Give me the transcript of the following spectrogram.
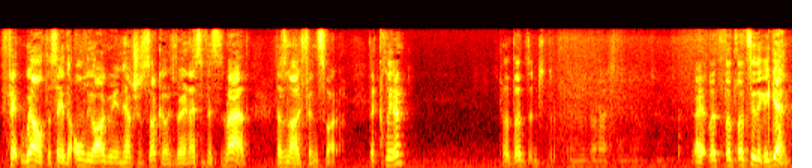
fit well to say the only arguing in Hechsher Sukkah is very nice if it's in Rav. Doesn't always fit in Svara. That clear? So let's, right, let's, let, let's see again.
